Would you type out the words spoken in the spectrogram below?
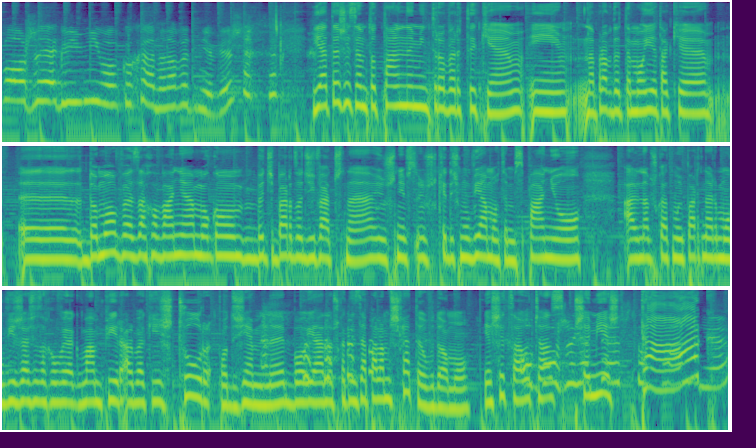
Boże, jak mi miło, kochana, nawet nie wiesz. Ja też jestem totalnym introwertykiem i naprawdę te moje takie y, domowe zachowania mogą być bardzo dziwaczne. Już, nie, już kiedyś mówiłam o tym spaniu, ale na przykład mój partner mówi, że ja się zachowuję jak wampir albo jakiś szczur podziemny, bo ja na przykład nie zapalam świateł w domu. Ja się cały o czas Boże, przemieszczam. Ja tak!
